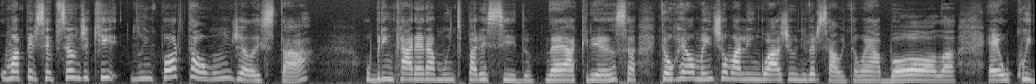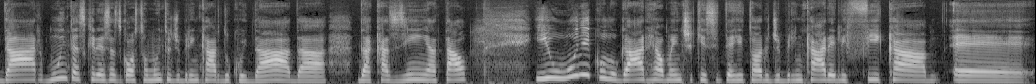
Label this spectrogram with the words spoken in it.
uma percepção de que não importa onde ela está, o brincar era muito parecido, né? A criança, então realmente é uma linguagem universal. Então é a bola, é o cuidar. Muitas crianças gostam muito de brincar do cuidar, da, da casinha, tal. E o único lugar realmente que esse território de brincar ele fica é,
